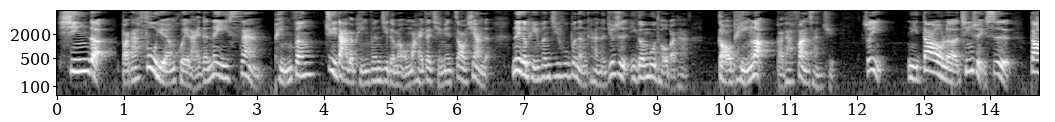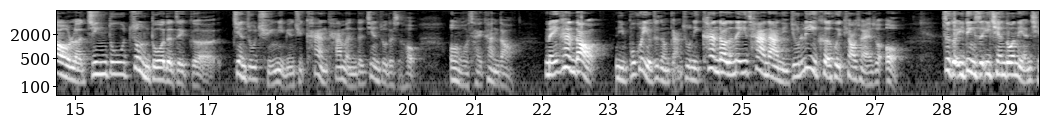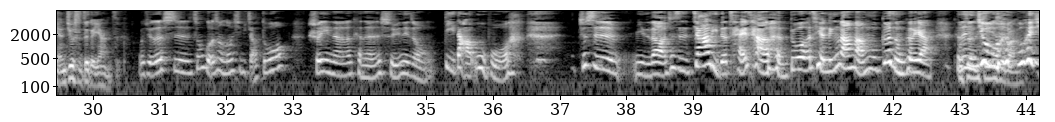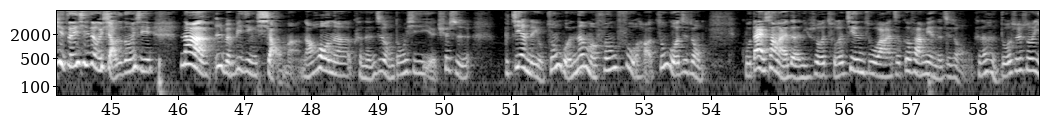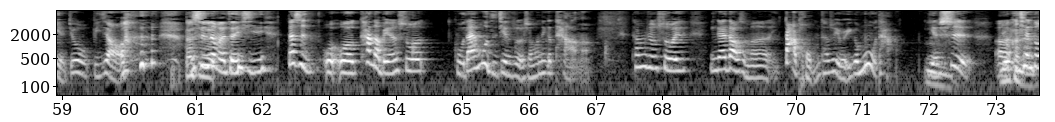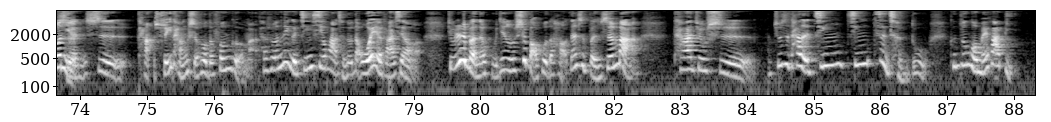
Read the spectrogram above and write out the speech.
新的，把它复原回来的那一扇屏风，巨大的屏风，记得吗？我们还在前面照相的那个屏风几乎不能看的，就是一个木头把它。搞平了，把它放上去。所以你到了清水寺，到了京都众多的这个建筑群里面去看他们的建筑的时候，哦，我才看到，没看到你不会有这种感触。你看到的那一刹那，你就立刻会跳出来说：“哦，这个一定是一千多年前就是这个样子的。”我觉得是中国这种东西比较多，所以呢，可能属于那种地大物博。就是你知道，就是家里的财产很多，而且琳琅满目，各种各样，可能你就 不会去珍惜这种小的东西。那日本毕竟小嘛，然后呢，可能这种东西也确实不见得有中国那么丰富哈。中国这种古代上来的，你说除了建筑啊，这各方面的这种可能很多，所以说也就比较 但不是那么珍惜。但是我我看到别人说古代木质建筑的时候，那个塔嘛，他们就说应该到什么大同，他说有一个木塔，也是。呃，一千多年是唐隋唐时候的风格嘛？他说那个精细化程度，但我也发现了，就日本的古建筑是保护的好，但是本身嘛，它就是就是它的精精致程度跟中国没法比。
